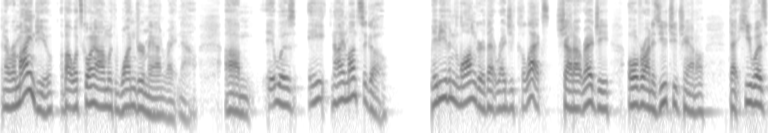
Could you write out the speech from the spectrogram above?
And I remind you about what's going on with Wonder Man right now. Um, it was eight, nine months ago, maybe even longer, that Reggie collects, shout out Reggie, over on his YouTube channel, that he was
